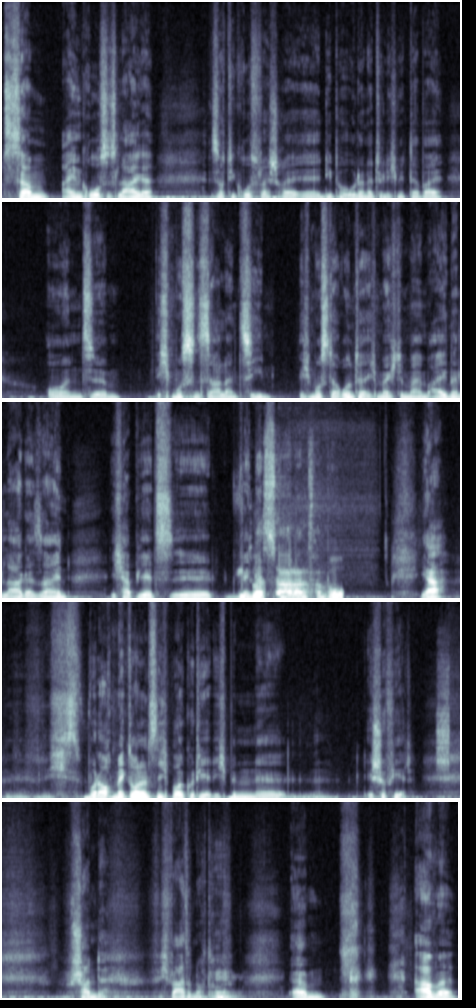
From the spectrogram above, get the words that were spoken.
zusammen ein großes Lager. Ist auch die Großfleischerei äh, die Paola natürlich mit dabei. Und ähm, ich muss ins Saarland ziehen. Ich muss da runter. Ich möchte in meinem eigenen Lager sein. Ich habe jetzt. Äh, wenn du hast Saarland verboten. Ja, ich wurde auch McDonalds nicht boykottiert. Ich bin äh, echauffiert. Schande. Ich warte noch drauf. Okay. Ähm, aber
